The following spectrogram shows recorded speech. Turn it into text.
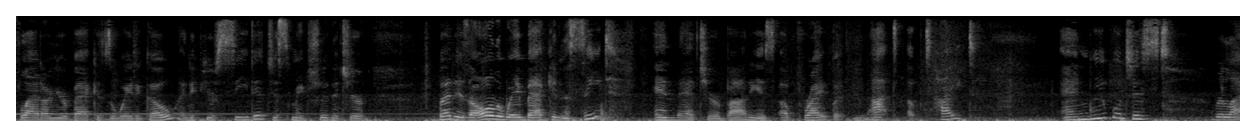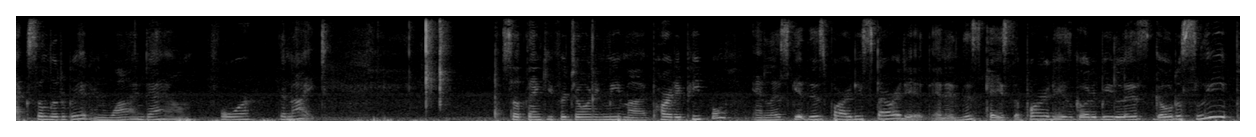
flat on your back is the way to go. And if you're seated, just make sure that your butt is all the way back in the seat and that your body is upright but not uptight. And we will just relax a little bit and wind down for the night. So, thank you for joining me, my party people, and let's get this party started. And in this case, the party is going to be let's go to sleep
